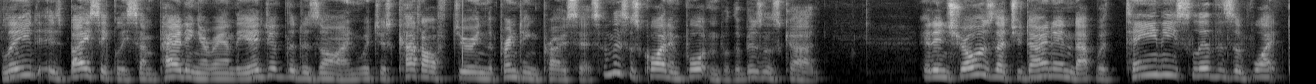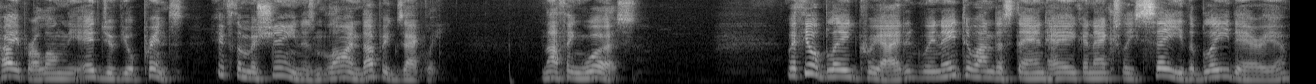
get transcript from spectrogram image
Bleed is basically some padding around the edge of the design which is cut off during the printing process and this is quite important with a business card. It ensures that you don't end up with teeny slithers of white paper along the edge of your prints if the machine isn't lined up exactly nothing worse. With your bleed created, we need to understand how you can actually see the bleed area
